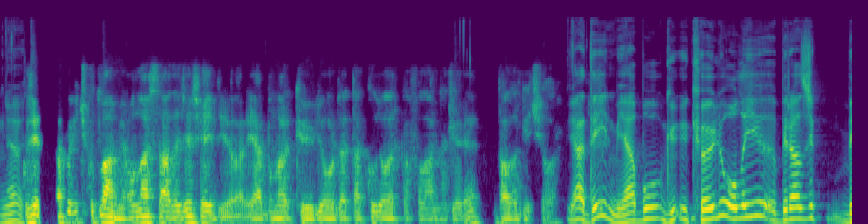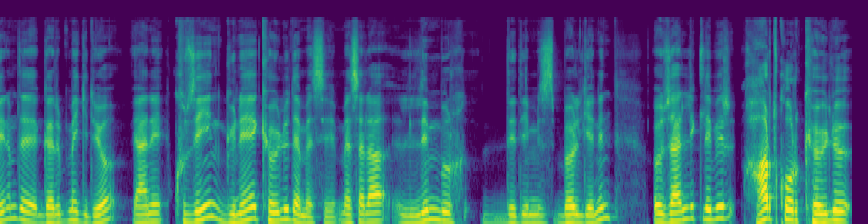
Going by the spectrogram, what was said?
Evet. Kuzey tarafı hiç kutlanmıyor. Onlar sadece şey diyorlar. Ya bunlar köylü orada takılıyorlar kafalarına göre. Dalga geçiyorlar. Ya değil mi ya? Bu köylü olayı birazcık benim de garibime gidiyor. Yani kuzeyin güneye köylü demesi. Mesela Limburg dediğimiz bölgenin özellikle bir hardcore köylü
